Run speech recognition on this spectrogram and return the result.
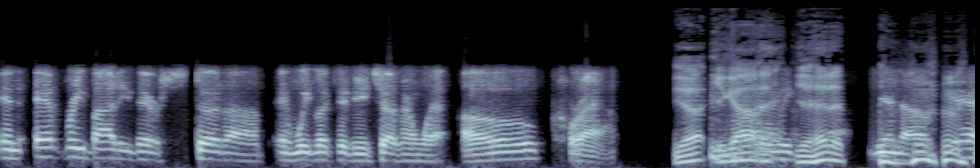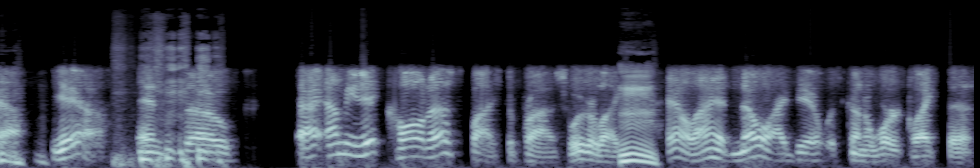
and everybody there stood up, and we looked at each other and went, oh, crap. Yeah, you got it. You hit it. You know, yeah, yeah. And so, I, I mean, it caught us by surprise. We were like, Mm. hell, I had no idea it was going to work like this.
